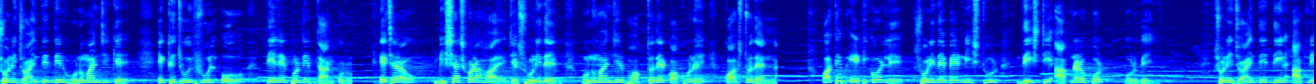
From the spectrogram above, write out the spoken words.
শনি জয়ন্তীর দিন হনুমানজিকে একটি জুই ফুল ও তেলের প্রদীপ দান করুন। এছাড়াও বিশ্বাস করা হয় যে শনিদেব হনুমানজির ভক্তদের কখনোই কষ্ট দেন না। অতএব এটি করলে শনিদেবের নিষ্ঠুর দৃষ্টি আপনার ওপর পড়বেই। শনি জয়ন্তীর দিন আপনি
